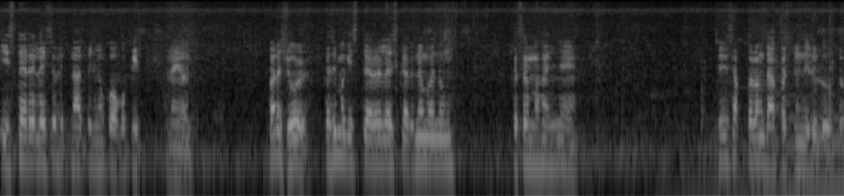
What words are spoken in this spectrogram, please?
i-sterilize ulit natin yung coco pit na yon. Para sure. Kasi mag-sterilize ka rin naman nung kasamahan niya eh. So, yung sakto lang dapat yung niluluto.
